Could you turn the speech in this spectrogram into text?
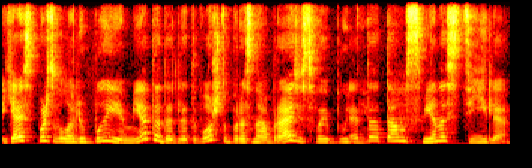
я использовала любые методы для того, чтобы разнообразить свои будни. Это там смена стиля,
